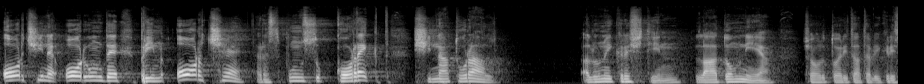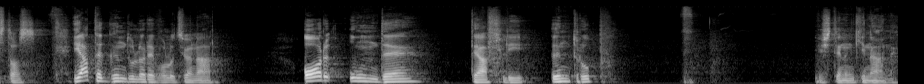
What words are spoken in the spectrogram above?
oricine, oriunde, prin orice, răspunsul corect și natural al unui creștin la domnia și autoritatea lui Hristos. Iată gândul revoluționar. Oriunde te afli în trup, ești în închinare.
